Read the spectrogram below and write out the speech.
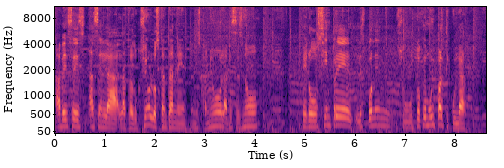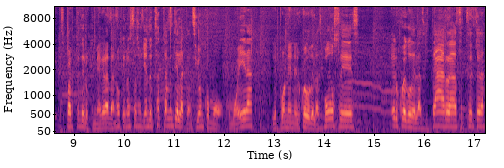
a veces hacen la, traducción, los cantan en, en, español, a veces no, pero siempre les ponen su toque muy particular. Es parte de lo que me agrada, ¿no? Que no estás oyendo exactamente la canción como, como era, le ponen el juego de las voces, el juego de las guitarras, etc.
